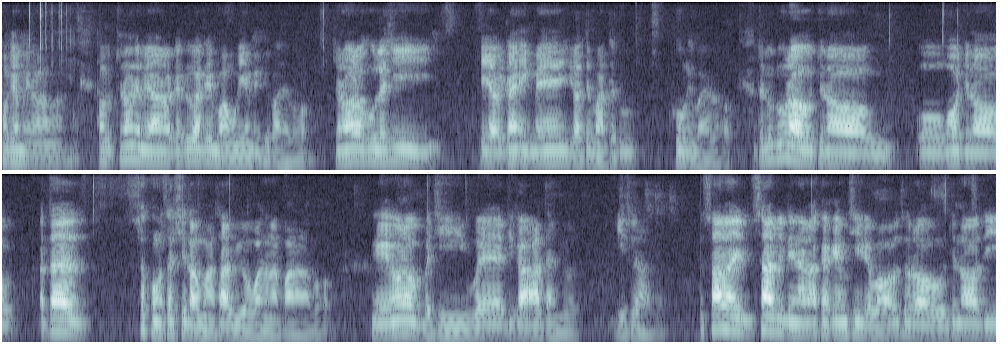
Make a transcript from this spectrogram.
ဟုတ်ကဲ့မင်္ဂလာပါဟုတ်ကျွန်တော်နာမည်ကတော့တတူအတိတ်မှာဝေယမင်းဖြစ်ပါတယ်ပေါ့ကျွန်တော်ကတော့အခုလက်ရှိအေယာဝီတိုင်းအိမ်မဲရွာတက်မှာတတူခိုးနေပါတယ်ပေါ့တတူထိုးတာကိုကျွန်တော်ဟိုပေါ့ကျွန်တော်အသက်16 18လောက်မှာစပြီးတော့ဝါသနာပါတာပေါ့ ငယ်တော့ပကြီးဝဲအဓိကအားတန်ပြီးတော့ရေးဆွဲတာပေါ့စားလိုက်စပြီးတင်တာတော့အခက်အခဲမရှိခဲ့ပါဘူးဆိုတော့ကျွန်တော်ဒီ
